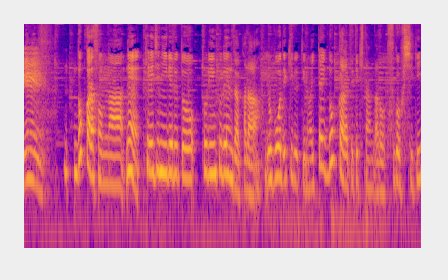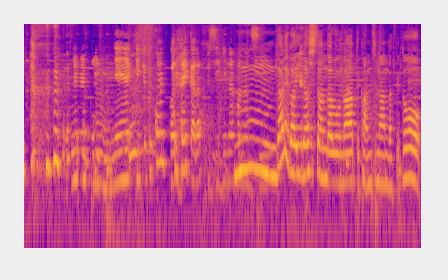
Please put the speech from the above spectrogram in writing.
うんどっからそんなねケージに入れると鳥インフルエンザから予防できるっていうのは一体どっから出てきたんだろうってすごい不思議。うんね結局根拠がないから不思議なう話ん誰が言い出したんだろうなって感じなんだけど。うん。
